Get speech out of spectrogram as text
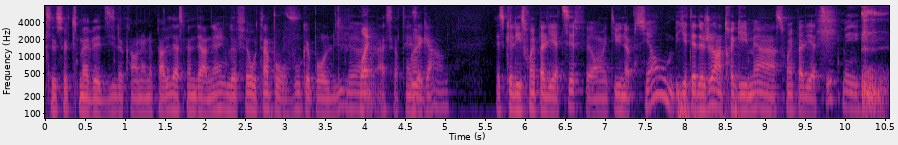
C'est ça que tu m'avais dit là, quand on en a parlé la semaine dernière. Il l'a fait autant pour vous que pour lui, là, Ouais. à certains Ouais. égards. Est-ce que les soins palliatifs ont été une option? Il était déjà, entre guillemets, en soins palliatifs, mais une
